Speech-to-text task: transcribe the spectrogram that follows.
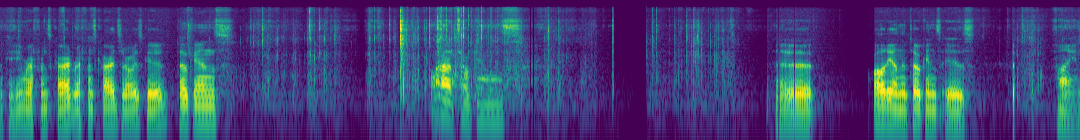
Okay, reference card. Reference cards are always good. Tokens. A lot of tokens. Uh, quality on the tokens is fine.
